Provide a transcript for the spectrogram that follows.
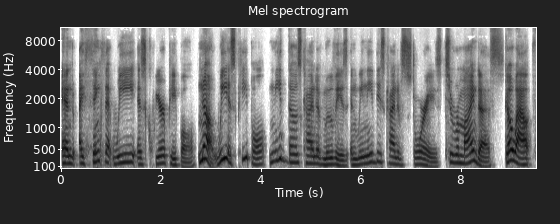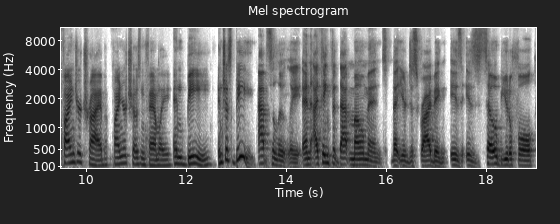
And I think that we as queer people, no, we as people need those kind of movies and we need these kind of stories to remind us go out, find your tribe, find your chosen family, and be, and just be. Absolutely. And I think that that moment that you're describing is is so beautiful.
